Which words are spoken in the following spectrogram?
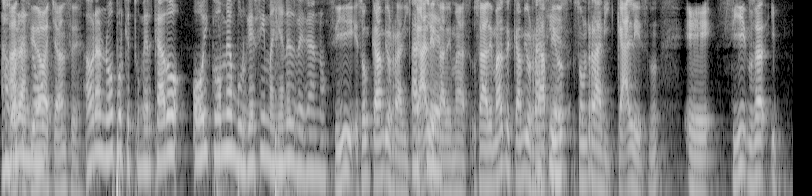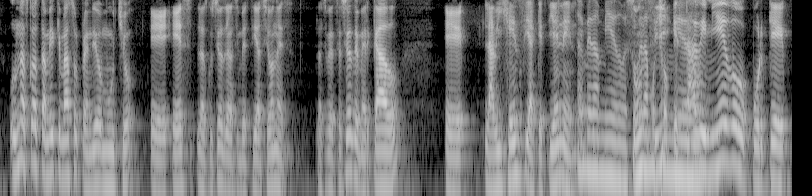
ahora Antes sí no. daba chance. Ahora no, porque tu mercado hoy come hamburguesa y mañana es vegano. Sí, son cambios radicales es. además. O sea, además de cambios rápidos, son radicales, ¿no? Eh, sí, o sea, y unas cosas también que me ha sorprendido mucho eh, es las cuestiones de las investigaciones. Las investigaciones de mercado, eh, la vigencia que tienen. Ay, me da miedo, eso Son, me da sí, mucho miedo. está de miedo porque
